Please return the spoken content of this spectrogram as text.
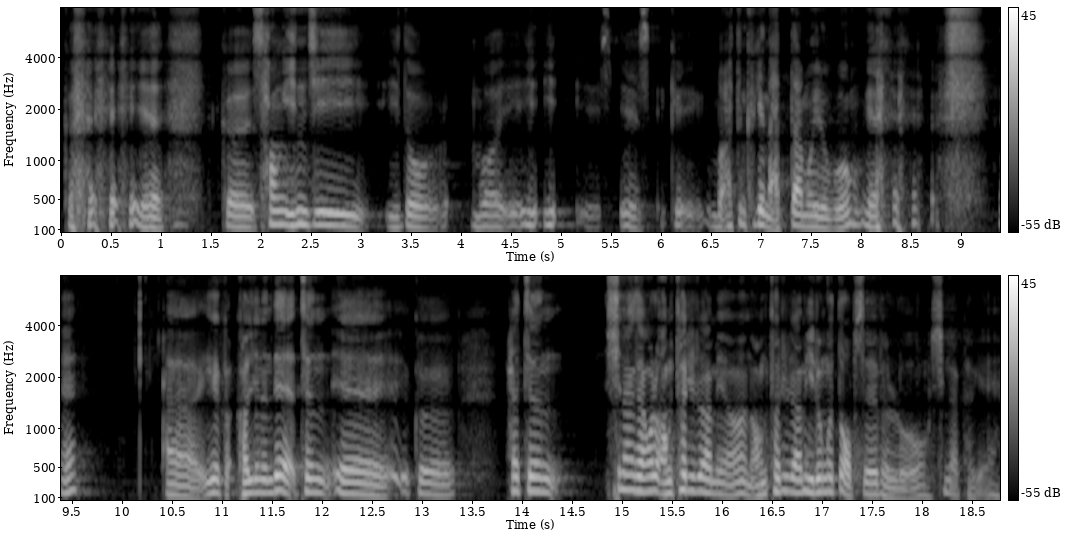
그, 예, 그 성인지도 뭐, 이, 이, 예, 그, 뭐 하여튼 그게 낫다 뭐 이러고, 예. 예? 아, 이게 걸리는데 하여튼, 예, 그, 하여튼 신앙생활을 엉터리로 하면, 엉터리로 하면 이런 것도 없어요, 별로. 심각하게.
